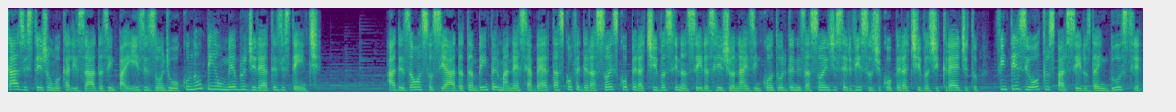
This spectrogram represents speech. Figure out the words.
caso estejam localizadas em países onde o OCU não tenha um membro direto existente. A adesão associada também permanece aberta às confederações cooperativas financeiras regionais enquanto organizações de serviços de cooperativas de crédito, fintechs e outros parceiros da indústria,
